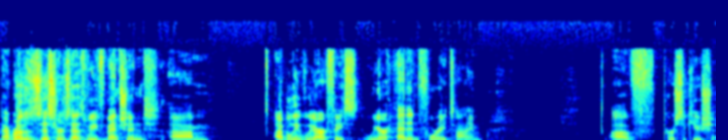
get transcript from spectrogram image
Now, brothers and sisters, as we've mentioned, um, I believe we are face, we are headed for a time of persecution.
